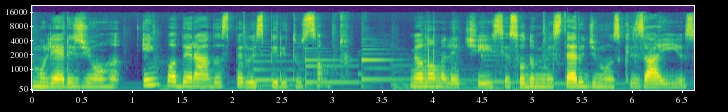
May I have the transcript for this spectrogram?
mulheres de honra empoderadas pelo Espírito Santo. Meu nome é Letícia, sou do Ministério de Música Isaías.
